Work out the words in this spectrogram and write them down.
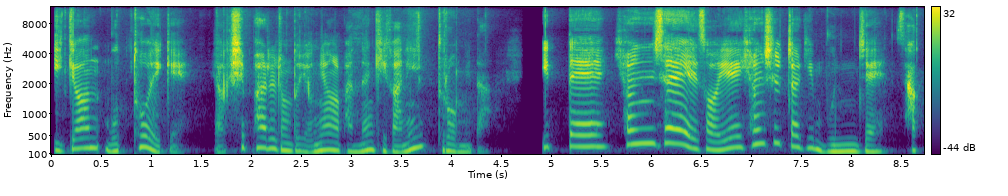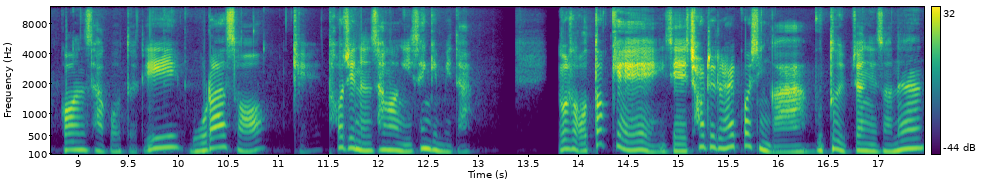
이견 무토에게 약 18일 정도 영향을 받는 기간이 들어옵니다. 이때 현세에서의 현실적인 문제, 사건, 사고들이 몰아서 이렇게 터지는 상황이 생깁니다. 이것을 어떻게 이제 처리를 할 것인가 무토 입장에서는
